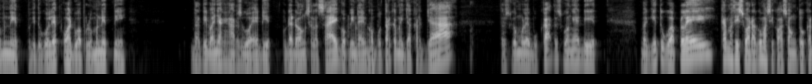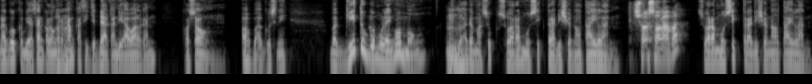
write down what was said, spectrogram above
menit. Begitu gue lihat wah 20 menit nih. Berarti banyak yang harus gue edit. Udah dong selesai gue pindahin komputer ke meja kerja. Terus gue mulai buka terus gue ngedit. Begitu gue play kan masih suara gue masih kosong tuh. Karena gue kebiasaan kalau ngerekam kasih jeda kan di awal kan. Kosong. Oh bagus nih. Begitu gue mulai ngomong Mm. itu ada masuk suara musik tradisional Thailand. Su- suara apa? Suara musik tradisional Thailand.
